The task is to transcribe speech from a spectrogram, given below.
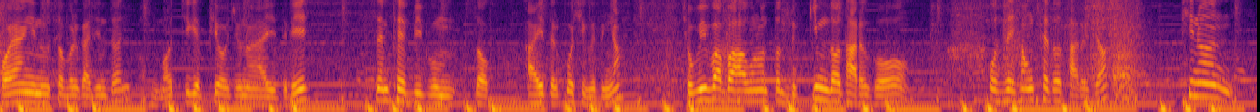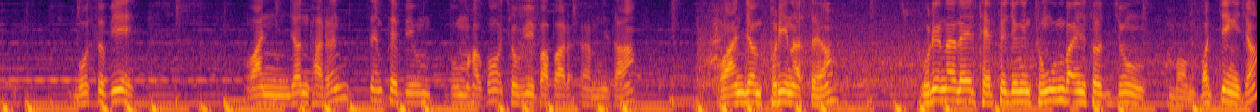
고양이 눈썹을 가진 듯 멋지게 피워주는 아이들이 센페비붐 속 아이들 꽃이거든요. 조비바바하고는 또 느낌도 다르고 꽃의 형태도 다르죠. 피는 모습이 완전 다른 센페비붐하고 조비바바랍니다. 완전 불이 났어요. 우리나라의 대표적인 둥근 바이솔 중 뭐 멋쟁이죠.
